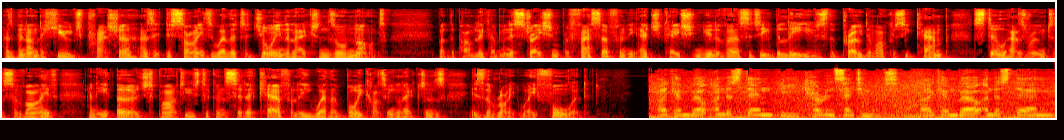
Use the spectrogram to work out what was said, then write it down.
has been under huge pressure as it decides whether to join elections or not. But the public administration professor from the Education University believes the pro democracy camp still has room to survive, and he urged parties to consider carefully whether boycotting elections is the right way forward. I can well understand the current sentiments. I can well understand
